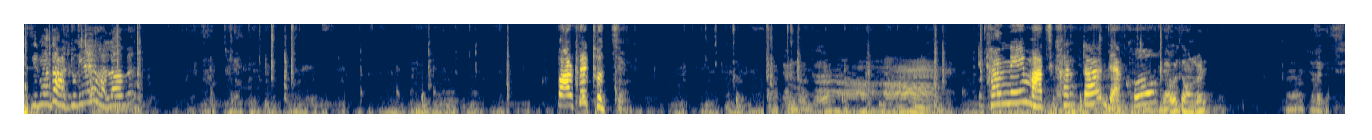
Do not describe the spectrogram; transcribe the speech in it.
এসির মধ্যে ভালো হবে। পারফেক্ট হচ্ছে। এখানে মাঝখানটা দেখো। যাবে তোমার গাড়ি? চলে গেছে।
